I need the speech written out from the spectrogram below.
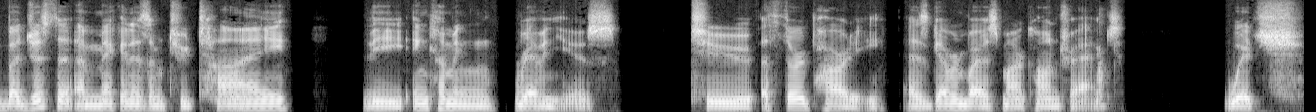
but just a, a mechanism to tie the incoming revenues to a third party as governed by a smart contract, which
